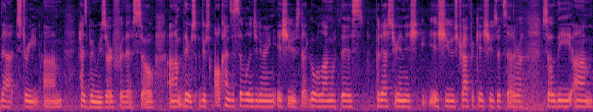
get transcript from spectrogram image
that street um, has been reserved for this. So um, there's there's all kinds of civil engineering issues that go along with this pedestrian is- issues, traffic issues, et cetera. So the, um,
